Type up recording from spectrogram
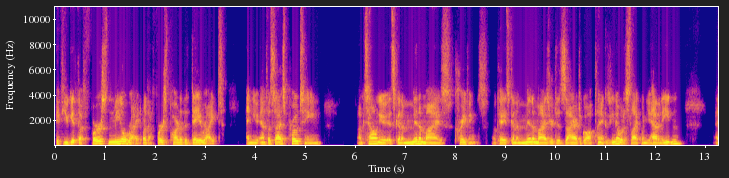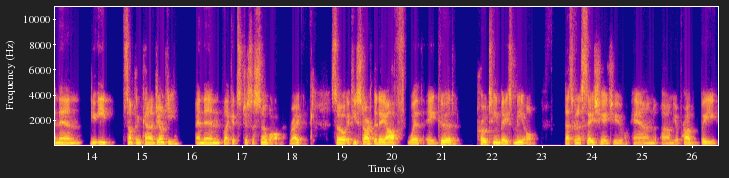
if you get the first meal right or the first part of the day right, and you emphasize protein, I'm telling you, it's going to minimize cravings. Okay. It's going to minimize your desire to go off plan because you know what it's like when you haven't eaten and then you eat something kind of junky and then like it's just a snowball, right? So if you start the day off with a good protein based meal, that's going to satiate you and um, you'll probably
